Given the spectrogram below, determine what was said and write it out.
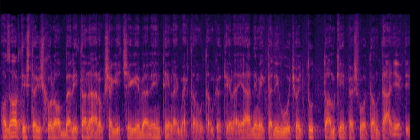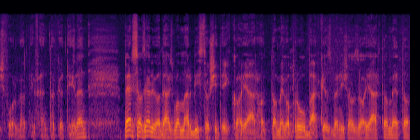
az artista iskola beli tanárok segítségével én tényleg megtanultam kötélen járni, mégpedig úgy, hogy tudtam, képes voltam tányért is forgatni fent a kötélen. Persze az előadásban már biztosítékkal járhattam, meg a próbák közben is azzal jártam, mert a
